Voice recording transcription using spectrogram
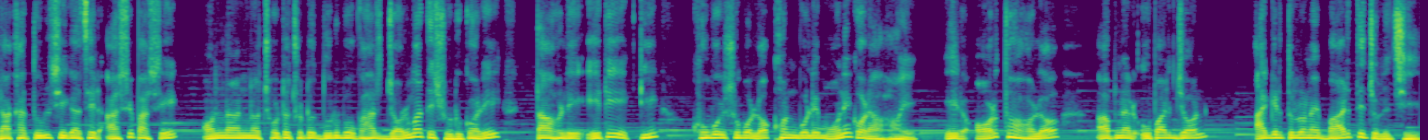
রাখা তুলসী গাছের আশেপাশে অন্যান্য ছোট ছোট দুর্ব ঘাস জন্মাতে শুরু করে, তাহলে এটি একটি খুবই শুভ লক্ষণ বলে মনে করা হয়। এর অর্থ হল আপনার উপার্জন আগের তুলনায় বাড়তে চলেছে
